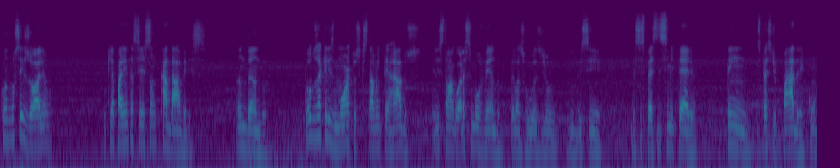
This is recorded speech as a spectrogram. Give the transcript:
Quando vocês olham, o que aparenta ser são cadáveres andando. Todos aqueles mortos que estavam enterrados, eles estão agora se movendo pelas ruas de, desse, dessa espécie de cemitério. tem espécie de padre com o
